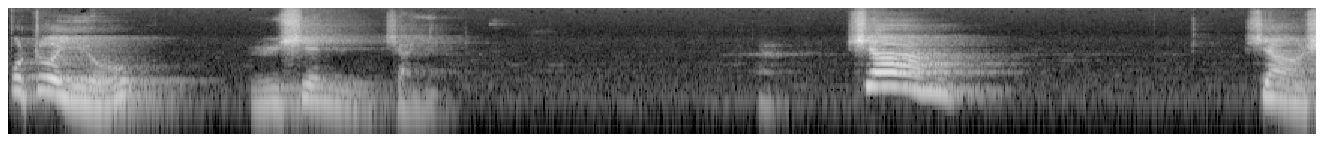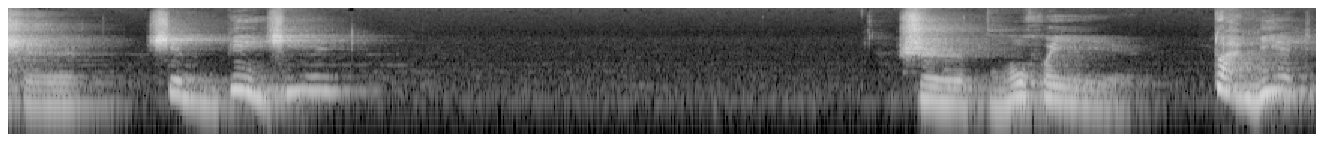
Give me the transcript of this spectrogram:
不住有。与性相应，相相是性变现，是不会断灭的。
